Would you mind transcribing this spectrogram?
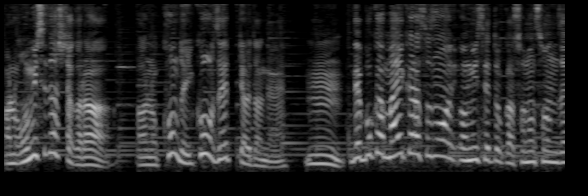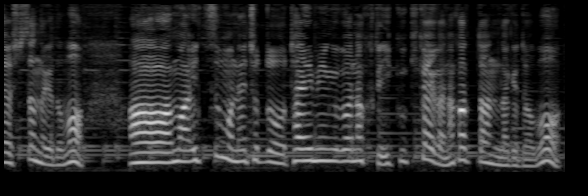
あの、お店出したから、あの、今度行こうぜって言われたんだよね。うん。で、僕は前からそのお店とかその存在をしてたんだけども、あー、まあ、いつもね、ちょっとタイミングがなくて行く機会がなかったんだけども、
